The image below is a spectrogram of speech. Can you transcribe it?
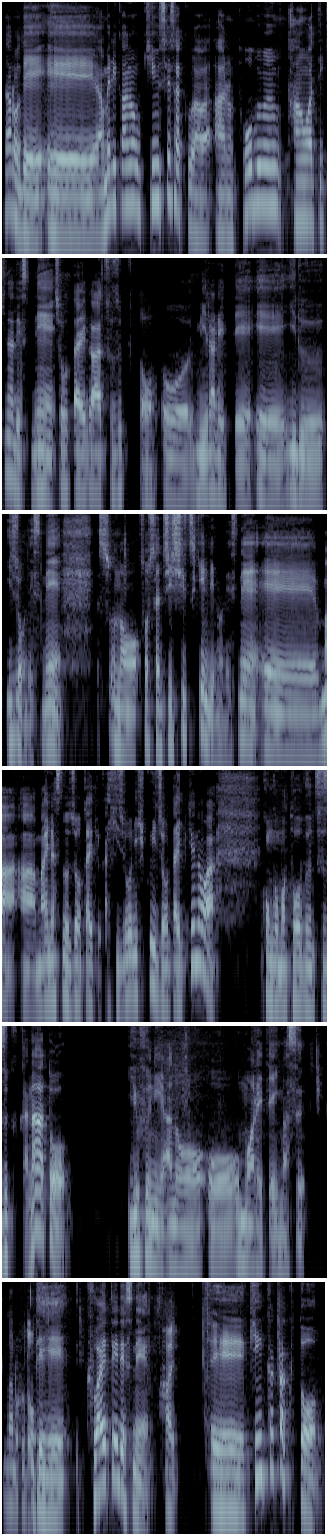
なので、えアメリカの金融政策はあの当分緩和的なですね、状態が続くと見られている以上ですね、その、そうした実質金利のですね、えまあ、マイナスの状態というか非常に低い状態っていうのは、今後も当分続くかなというふうにあの思われています。なるほど。で、加えてですね、はい、えー、金価格と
